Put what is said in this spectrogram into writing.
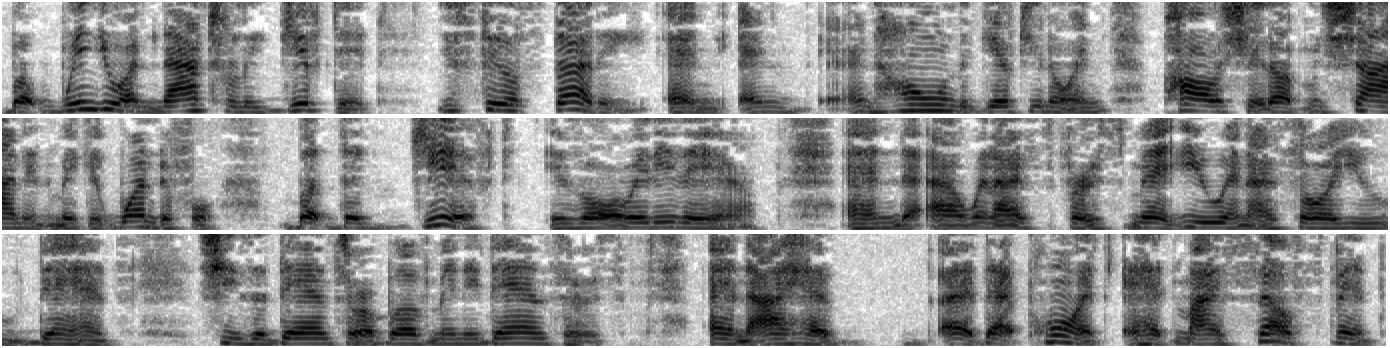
But when you are naturally gifted, you still study and and and hone the gift, you know, and polish it up and shine it and make it wonderful. But the gift is already there. And uh, when I first met you and I saw you dance, she's a dancer above many dancers, and I have at that point had myself spent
